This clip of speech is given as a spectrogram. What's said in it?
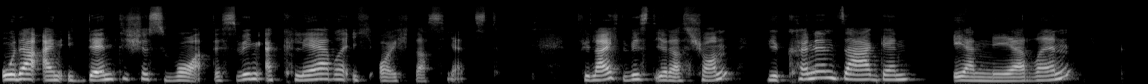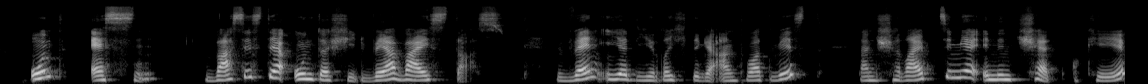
oder ein identisches Wort. Deswegen erkläre ich euch das jetzt. Vielleicht wisst ihr das schon. Wir können sagen ernähren und essen. Was ist der Unterschied? Wer weiß das? Wenn ihr die richtige Antwort wisst, dann schreibt sie mir in den Chat, okay?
